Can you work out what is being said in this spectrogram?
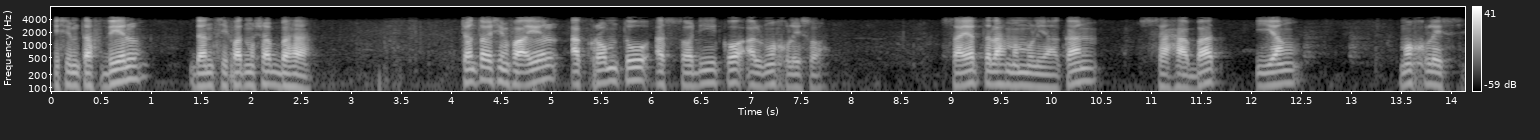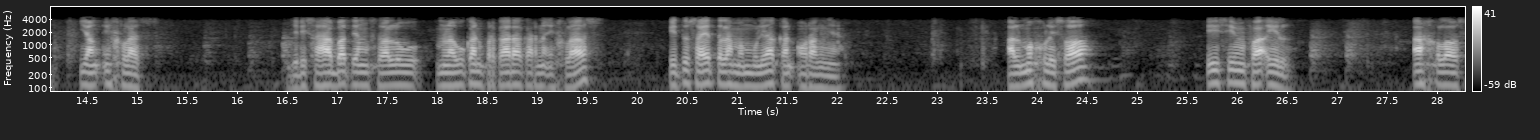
isim tafdil, dan sifat musyabbah. Contoh isim fa'il, akramtu as-sadiqo al-mukhliso saya telah memuliakan sahabat yang mukhlis, yang ikhlas. Jadi sahabat yang selalu melakukan perkara karena ikhlas, itu saya telah memuliakan orangnya. Al-mukhlisa isim fa'il. Akhlas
